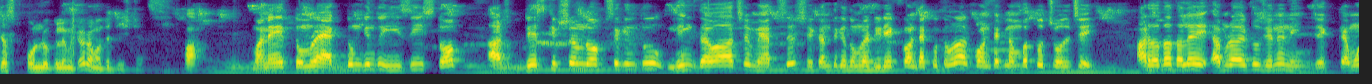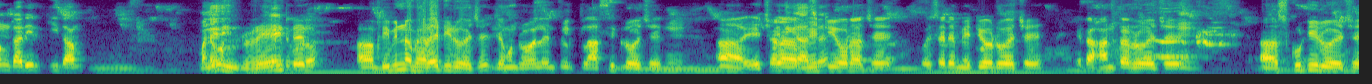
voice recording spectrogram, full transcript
জাস্ট পনেরো কিলোমিটার আমাদের ডিস্টেন্স বাহ। মানে তোমরা একদম কিন্তু ইজি স্টপ আর ডেসক্রিপশন বক্সে কিন্তু লিঙ্ক দেওয়া আছে ম্যাপসের সেখান থেকে তোমরা ডিরেক্ট কন্ট্যাক্ট করতে পারো। আর কন্ট্যাক্ট নাম্বার তো চলছেই। আর দাদা তাহলে আমরা একটু জেনে নিই যে কেমন গাড়ির কি দাম? মানে গুলো? বিভিন্ন ভ্যারাইটি রয়েছে যেমন রয়্যাল এনফিল্ড ক্লাসিক রয়েছে হ্যাঁ এছাড়া? মেটিওর আছে? ওই সাইডে মেটিওর রয়েছে এটা হান্টার রয়েছে স্কুটি রয়েছে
